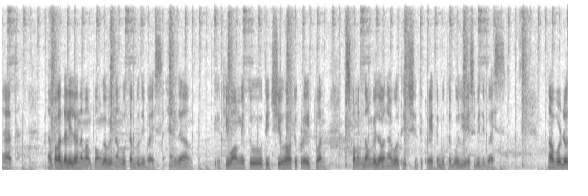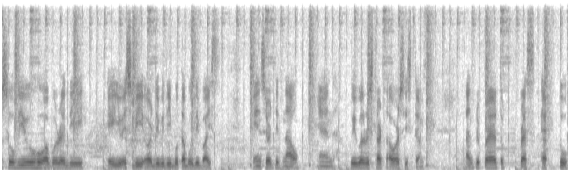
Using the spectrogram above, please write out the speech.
at napakadali lang naman pong gawin ng bootable device. And um, if you want me to teach you how to create one just comment down below and I will teach you to create a bootable USB device. Now for those of you who have already a USB or DVD bootable device, insert it now and we will restart our system and prepare to press F2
